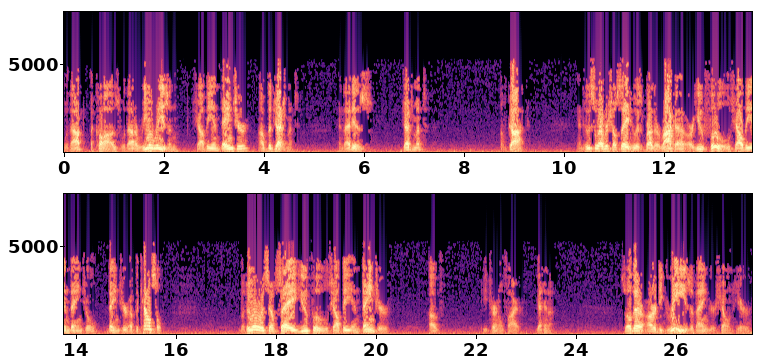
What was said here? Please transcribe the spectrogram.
without a cause, without a real reason, shall be in danger of the judgment, and that is judgment of God. And whosoever shall say to his brother, Raca, or you fool, shall be in danger, danger of the council. But whoever shall say, You fool, shall be in danger of eternal fire, Gehenna. So there are degrees of anger shown here.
